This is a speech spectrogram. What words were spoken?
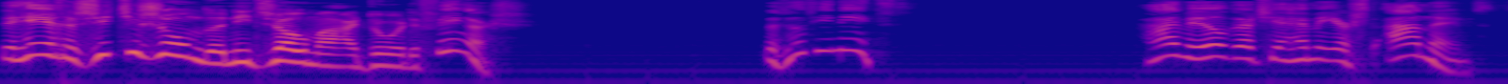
De Heere ziet je zonde niet zomaar door de vingers. Dat doet hij niet. Hij wil dat je hem eerst aanneemt.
